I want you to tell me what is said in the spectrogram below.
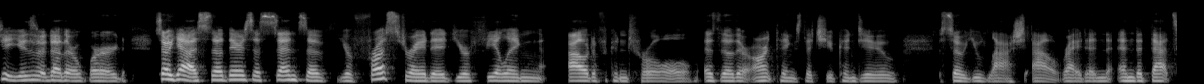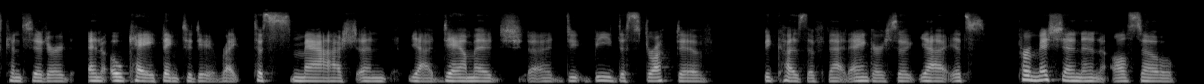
to use another word. So yeah so there's a sense of you're frustrated you're feeling out of control as though there aren't things that you can do so you lash out right? And and that that's considered an okay thing to do right? To smash and yeah damage uh, do, be destructive because of that anger. So yeah it's permission and also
